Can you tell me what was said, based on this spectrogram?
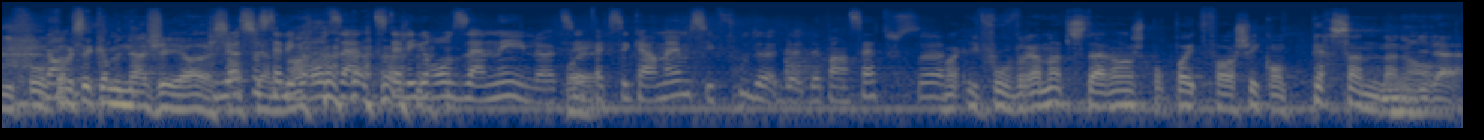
Il faut Donc, c'est comme une AGA, Puis là, ça, c'était les, grosses a- c'était les grosses années, là. Ouais. Fait que c'est quand même, c'est fou de, de- de penser à tout ça. Ouais, il faut vraiment que tu t'arranges pour pas être fâché contre personne dans Non. le village.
